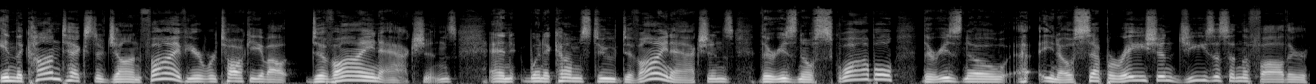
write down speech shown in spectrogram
in the context of John 5 here, we're talking about divine actions. And when it comes to divine actions, there is no squabble, there is no, uh, you know, separation. Jesus and the Father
